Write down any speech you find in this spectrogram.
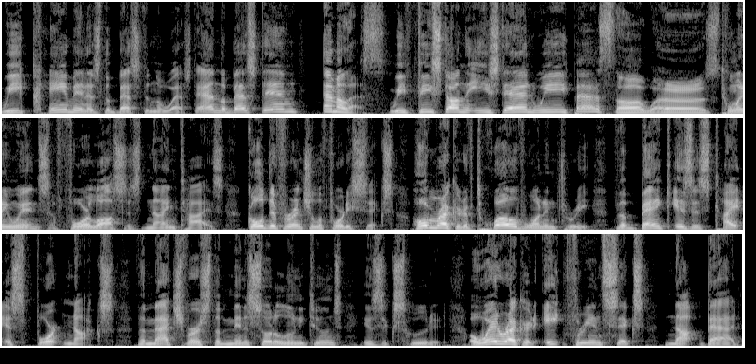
We came in as the best in the West, and the best in. MLS. We feast on the East, and we. Best the West. 20 wins, 4 losses, 9 ties. Goal differential of 46. Home record of 12 1 and 3. The bank is as tight as Fort Knox. The match versus the Minnesota Looney Tunes is excluded. Away record 8 3 and 6. Not bad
